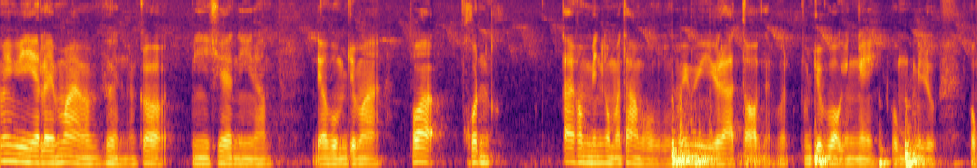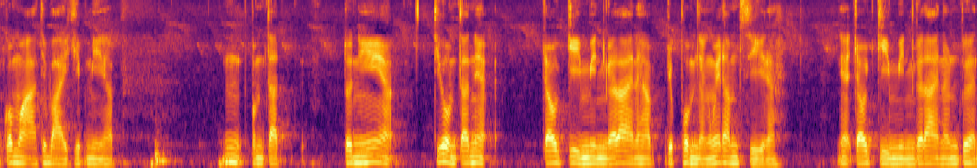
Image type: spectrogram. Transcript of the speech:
ไม่มีอะไรมากครับเพื่อนแล้วก็มีแค่นี้นะครับ เดี๋ยวผมจะมา เพราะว่าคนใต้คอมเมนต์เขามาถามผมผมไม่มีเวลาตอบนะผมจะบอกยังไง ผมไม่รู้ ผมก็มาอธิบายคลิปนี้ครับผมตัดตัวนี้อะที่ผมตัดเนี่ยจะเอากี่มิลก็ได้นะครับเดี๋ยวผมยังไม่ทำสีนะเนี่ยจะเอากี่มิลก็ได้นั้นเพื่อน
